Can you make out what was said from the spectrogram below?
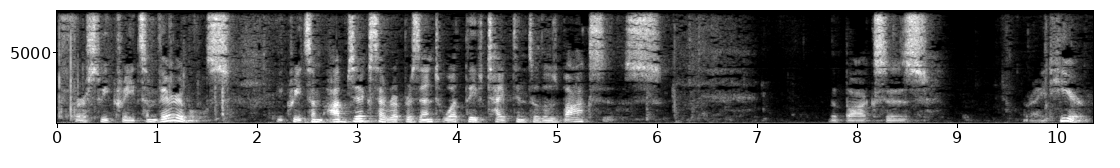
First, we create some variables. We create some objects that represent what they've typed into those boxes. The boxes right here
